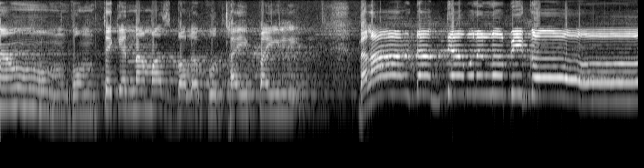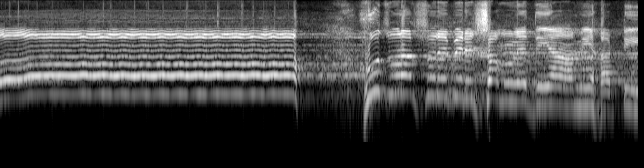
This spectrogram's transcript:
নাওম, ঘুম থেকে নামাজ বলো, কোথায় পাইলি? বেলাল ডাক দেয়া বলে, নবী গো হুজুরা শরীফের সামনে দিয়া আমি হাঁটি।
